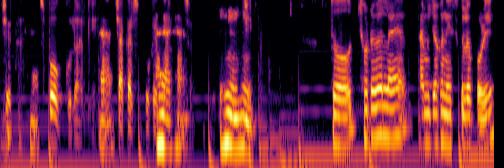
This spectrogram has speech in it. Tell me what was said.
যেটা স্পোকগুলো আর কি হ্যাঁ। চাকার স্পোকের হ্যাঁ, হ্যাঁ। হুম হুম। তো ছোটবেলায় আমি যখন স্কুলে পড়ি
